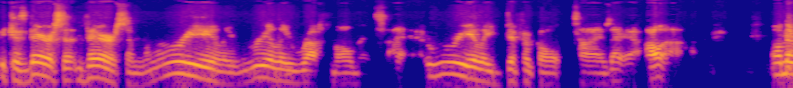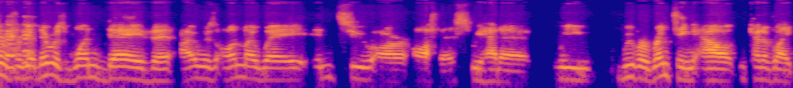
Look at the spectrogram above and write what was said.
because there are some, there are some really really rough moments, really difficult times. I, I'll I'll never forget. There was one day that I was on my way into our office. We had a we we were renting out kind of like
